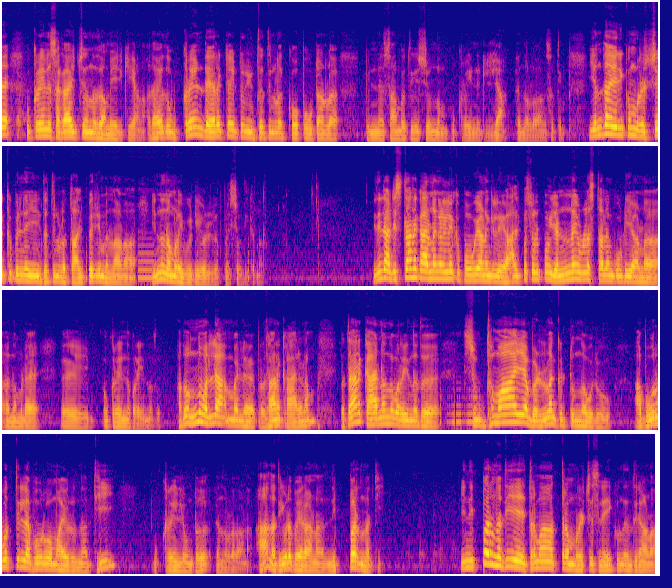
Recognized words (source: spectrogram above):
ഉക്രൈനെ സഹായിച്ചു നിന്നത് അമേരിക്കയാണ്. അതായത് ഉക്രൈൻ ഡയറക്റ്റായിട്ടൊരു യുദ്ധത്തിനുള്ള കോപ്പ് കൂട്ടാനുള്ള പിന്നെ സാമ്പത്തിക ശേഷിയൊന്നും ഉക്രൈനില്ല എന്നുള്ളതാണ് സത്യം. എന്തായിരിക്കും റഷ്യക്ക് പിന്നെ ഈ യുദ്ധത്തിനുള്ള താല്പര്യം എന്നാണ് ഇന്ന് നമ്മൾ ഈ വീഡിയോയിൽ പരിശോധിക്കുന്നത്. ഇതിന്റെ അടിസ്ഥാന കാരണങ്ങളിലേക്ക് പോവുകയാണെങ്കിൽ അല്പസ്വല്പം എണ്ണയുള്ള സ്ഥലം കൂടിയാണ് നമ്മുടെ ഉക്രൈൻ എന്ന് പറയുന്നത്. അതൊന്നുമല്ല പിന്നെ പ്രധാന കാരണം. പ്രധാന കാരണം എന്ന് പറയുന്നത് ശുദ്ധമായ വെള്ളം കിട്ടുന്ന ഒരു അപൂർവത്തിൽ അപൂർവമായൊരു നദി ഉക്രൈനിലുണ്ട് എന്നുള്ളതാണ്. ആ നദിയുടെ പേരാണ് നിപ്പർ നദി. ഈ നിപ്പർ നദിയെ ഇത്രമാത്രം റഷ്യ സ്നേഹിക്കുന്നത് എന്തിനാണ്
